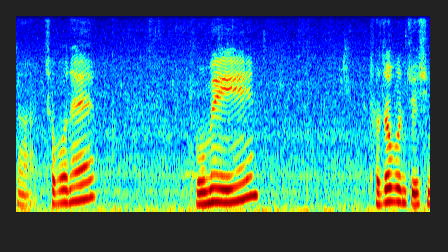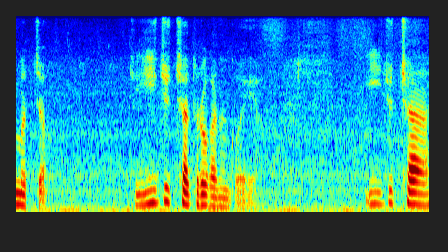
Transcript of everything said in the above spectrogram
자, 저번에 로메인 저저번 주에 심었죠. 이제 2주차 들어가는 거예요. 2주차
